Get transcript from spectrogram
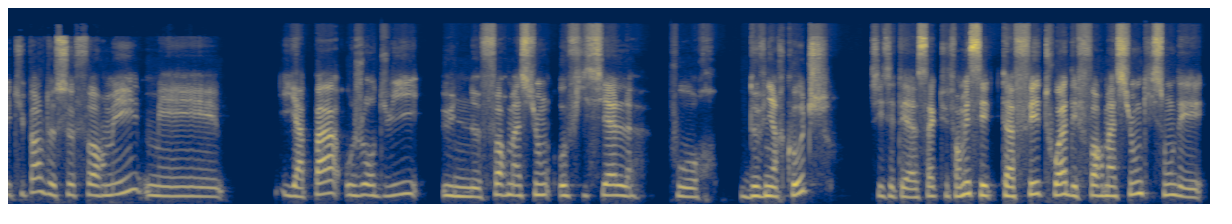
Mais tu parles de se former, mais il n'y a pas aujourd'hui une formation officielle pour devenir coach? Si c'était à ça que tu te formais, tu as fait, toi, des formations qui sont des.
